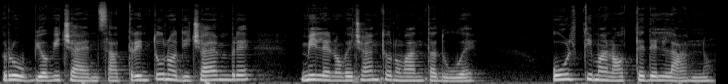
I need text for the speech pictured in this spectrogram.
Rubbio, Vicenza, 31 dicembre 1992. Ultima notte dell'anno.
